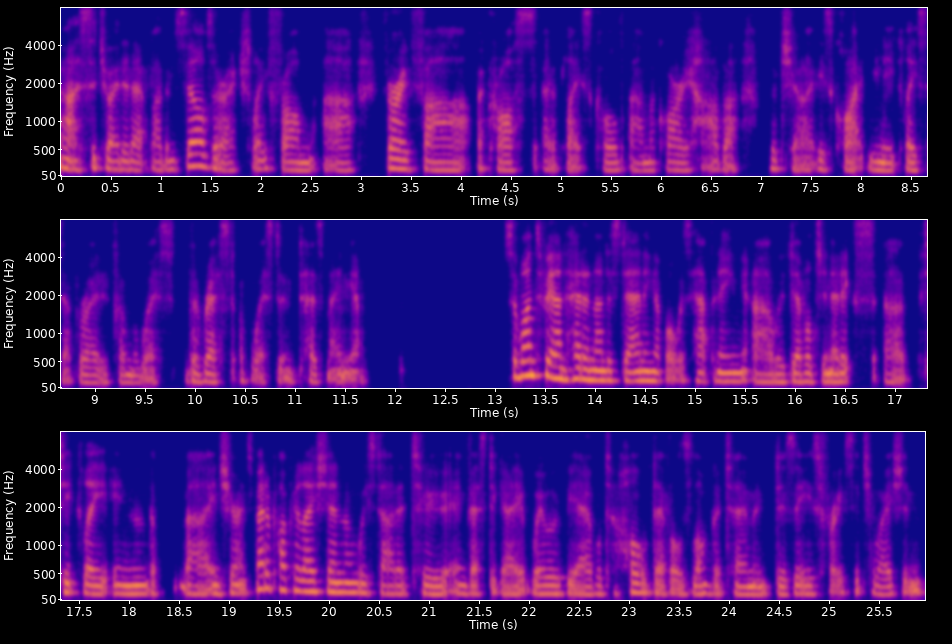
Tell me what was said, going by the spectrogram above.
uh, situated out by themselves are actually from uh, very far across at a place called uh, Macquarie Harbour, which uh, is quite uniquely separated from the west, the rest of Western Tasmania. So once we had an understanding of what was happening uh, with devil genetics, uh, particularly in the uh, insurance meta population, we started to investigate where we'd be able to hold devils longer term in disease-free situation.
